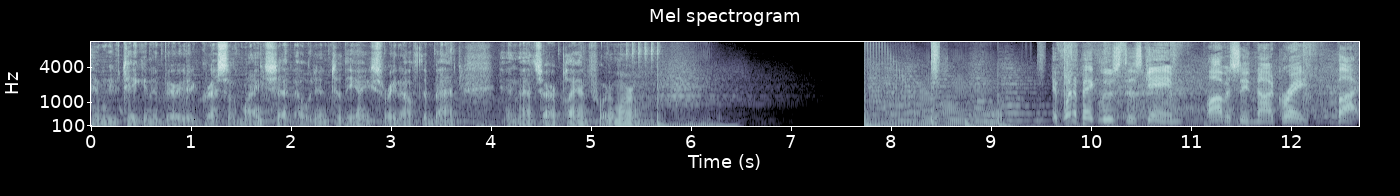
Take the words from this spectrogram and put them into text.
and we've taken a very aggressive mindset out into the ice right off the bat, and that's our plan for tomorrow. If Winnipeg loses this game, obviously not great, but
